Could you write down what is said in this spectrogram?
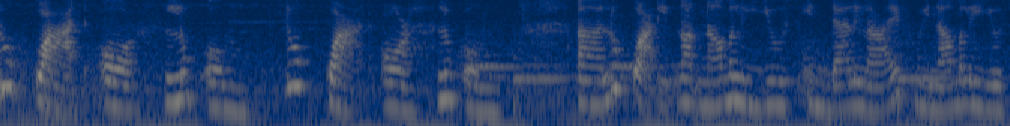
ลูกกวาด or ลูกอม ลูกกวาด or ลูกอม uh, ลูกกวาด is not normally used in daily life we normally use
